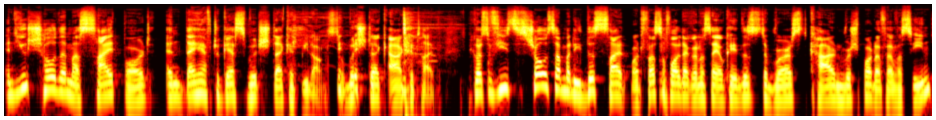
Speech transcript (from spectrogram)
And you show them a sideboard and they have to guess which deck it belongs to, which deck archetype. Because if you show somebody this sideboard, first of all, they're gonna say, okay, this is the worst card and wishboard I've ever seen.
